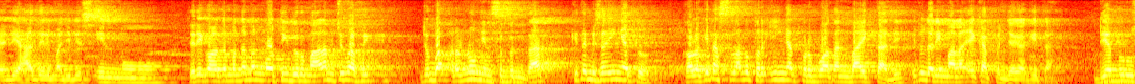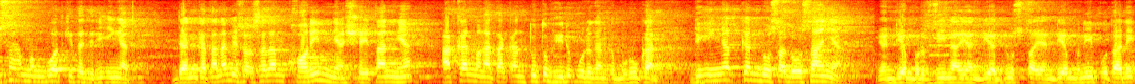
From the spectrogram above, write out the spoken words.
yang dia hadiri majelis ilmu. Jadi kalau teman-teman mau tidur malam, coba coba renungin sebentar, kita bisa ingat tuh. Kalau kita selalu teringat perbuatan baik tadi, itu dari malaikat penjaga kita. Dia berusaha membuat kita jadi ingat. Dan kata Nabi SAW, korinnya, syaitannya akan mengatakan tutup hidupmu dengan keburukan. Diingatkan dosa-dosanya. Yang dia berzina, yang dia dusta, yang dia menipu tadi.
